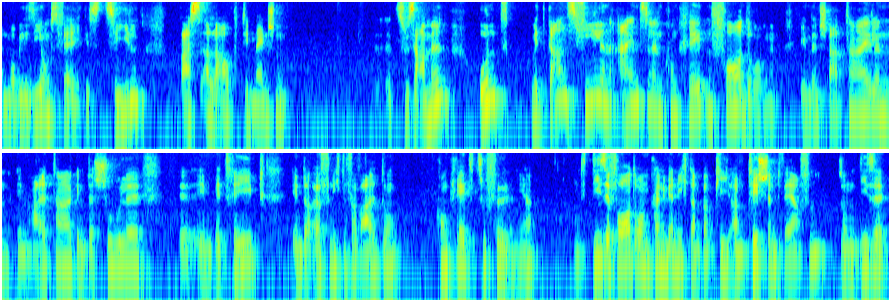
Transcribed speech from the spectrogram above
ein mobilisierungsfähiges Ziel, was erlaubt, die Menschen äh, zu sammeln und mit ganz vielen einzelnen konkreten Forderungen in den Stadtteilen, im Alltag, in der Schule, äh, im Betrieb, in der öffentlichen Verwaltung konkret zu füllen. Ja? Und diese Forderungen können wir nicht am, Papier, am Tisch entwerfen, sondern diese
